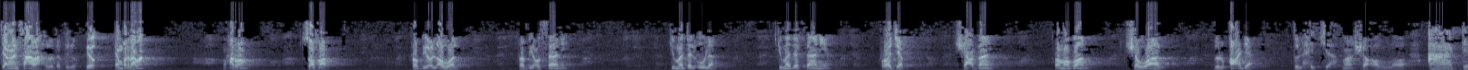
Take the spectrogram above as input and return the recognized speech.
Jangan salah lo tapi lo. Yuk, yang pertama. Muharram. Safar. Rabiul Awal. Rabiul Thani, Jumat al-Ula. Jumat al-Tsaniyah. Rajab. Sya'ban, Ramadan, Syawal, Dhul Qa'dah, Dhul Hijjah. Masya Allah. Ada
